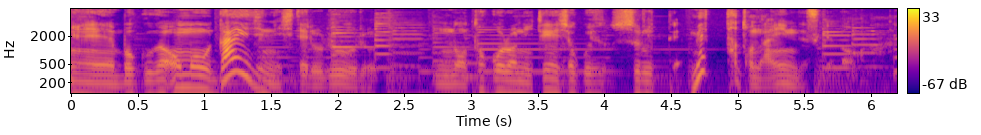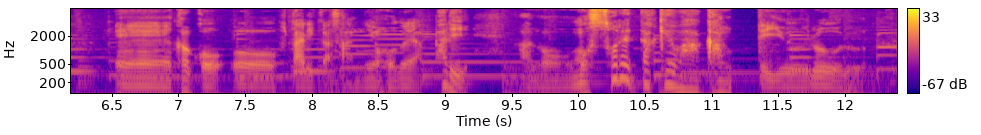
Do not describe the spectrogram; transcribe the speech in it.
えー、僕が思う大事にしてるルールのところに抵触するってめったとないんですけど、えー、過去2人か3人ほどやっぱりあのもうそれだけはあかんっていうルール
